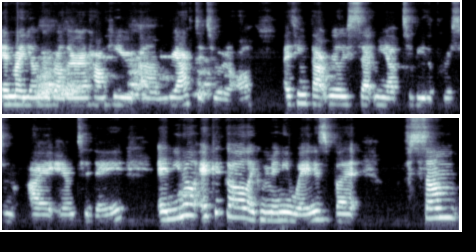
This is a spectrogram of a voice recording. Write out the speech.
and my younger brother, how he um, reacted to it all. I think that really set me up to be the person I am today. And you know, it could go like many ways, but some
